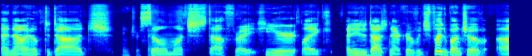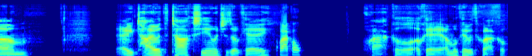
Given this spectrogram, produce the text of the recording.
And now I hope to dodge so much stuff right here. Like I need to dodge Necro, which he's played a bunch of. Um I tie with the Toxian, which is okay. Quackle. Quackle. Okay, I'm okay with Quackle.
